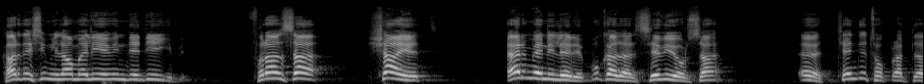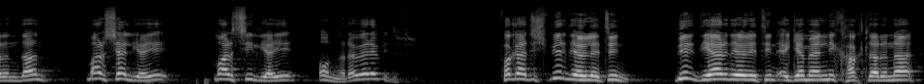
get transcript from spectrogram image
Kardeşim İlham Aliyev'in dediği gibi Fransa şayet Ermenileri bu kadar seviyorsa evet kendi topraklarından Marselya'yı Marsilya'yı onlara verebilir. Fakat hiçbir devletin bir diğer devletin egemenlik haklarına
